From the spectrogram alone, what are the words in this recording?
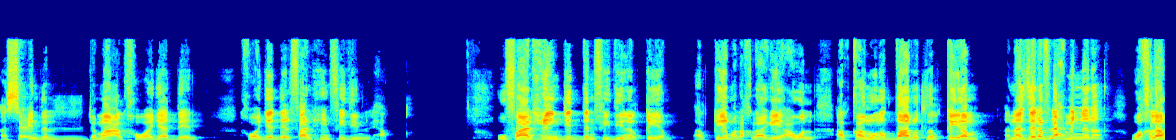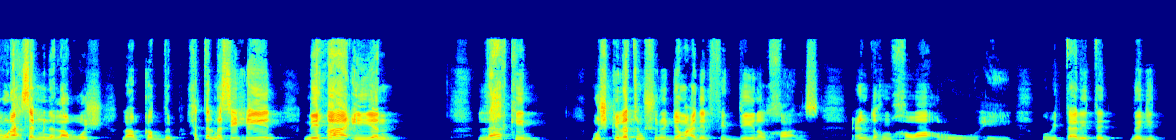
هسه عند الجماعة الخواجات ديل. الخواجات ديل فالحين في دين الحق. وفالحين جدا في دين القيم. القيم الأخلاقية. أو القانون الضابط للقيم الناس دي أفلح مننا. واخلاقنا أحسن من لا بغش لا بكذب حتى المسيحيين نهائيا. لكن مشكلتهم شنو الجماعة دي في الدين الخالص؟ عندهم خواء روحي وبالتالي نجد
